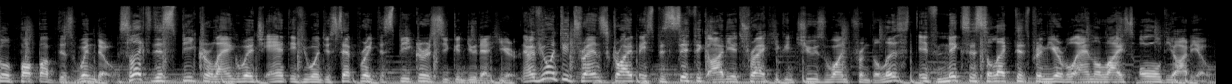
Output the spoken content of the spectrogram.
will pop up this window. Select the speaker language and if you want to separate the speakers, you can do that here. Now, if you want to transcribe a specific audio track, you can choose one from the list. If mix is selected, Premiere will analyze all the audio.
